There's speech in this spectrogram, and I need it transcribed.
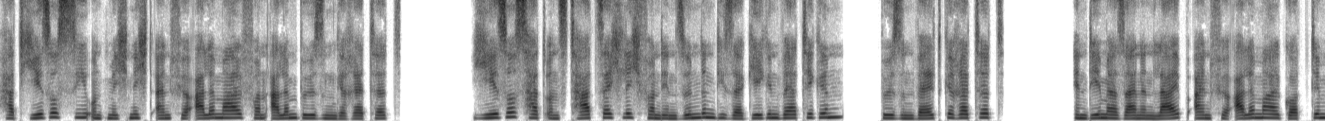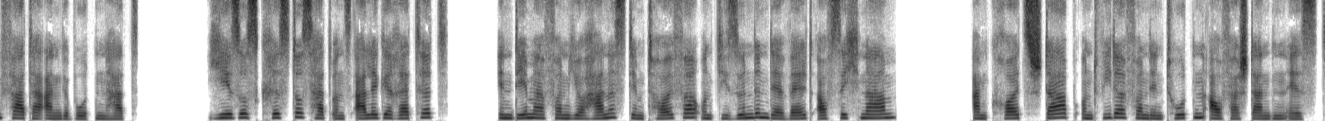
hat Jesus sie und mich nicht ein für allemal von allem Bösen gerettet. Jesus hat uns tatsächlich von den Sünden dieser gegenwärtigen, bösen Welt gerettet, indem er seinen Leib ein für allemal Gott dem Vater angeboten hat. Jesus Christus hat uns alle gerettet, indem er von Johannes dem Täufer und die Sünden der Welt auf sich nahm, am Kreuz starb und wieder von den Toten auferstanden ist.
